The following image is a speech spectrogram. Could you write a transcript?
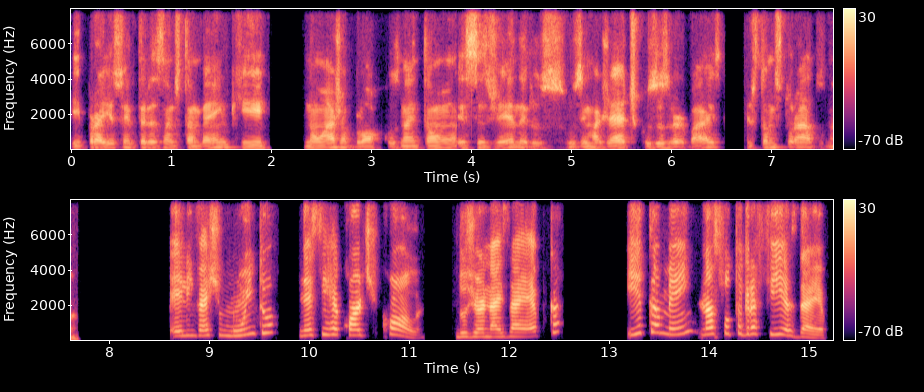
E para isso é interessante também que não haja blocos, né? Então, esses gêneros, os imagéticos e os verbais, eles estão misturados, né? Ele investe muito nesse recorte cola dos jornais da época e também nas fotografias da época.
